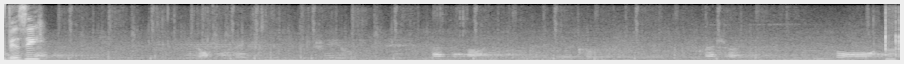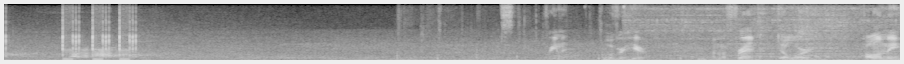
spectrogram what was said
I'm busy? Freeman, over here. I'm a friend. Don't worry. Follow me.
